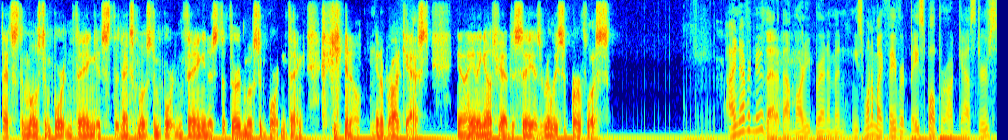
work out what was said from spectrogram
that's the most important thing. It's the next most important thing, and it's the third most important thing. you know, in a broadcast. You know, anything else you have to say is really superfluous. I never knew that about Marty Brennaman. He's one of my favorite baseball broadcasters,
